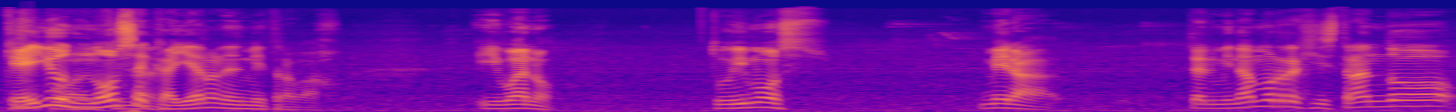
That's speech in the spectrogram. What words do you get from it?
que ellos no se cayeron es mi trabajo. Y bueno, tuvimos, mira, terminamos registrando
